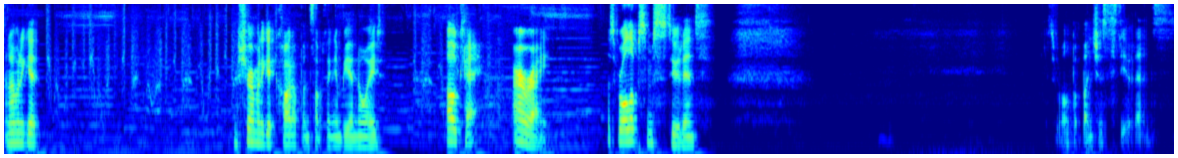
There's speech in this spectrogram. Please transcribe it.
And I'm gonna get... I'm sure I'm gonna get caught up on something and be annoyed. Okay. Alright. Let's roll up some students. Let's roll up a bunch of students.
